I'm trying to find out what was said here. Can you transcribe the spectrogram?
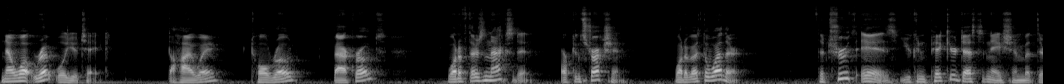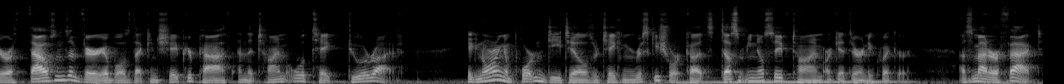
Now, what route will you take? The highway? Toll road? Back roads? What if there's an accident? Or construction? What about the weather? The truth is, you can pick your destination, but there are thousands of variables that can shape your path and the time it will take to arrive. Ignoring important details or taking risky shortcuts doesn't mean you'll save time or get there any quicker. As a matter of fact,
